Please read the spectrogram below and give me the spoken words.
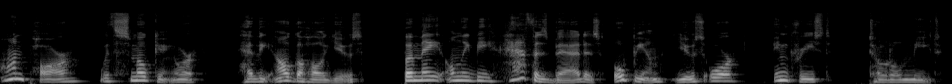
on par with smoking or heavy alcohol use, but may only be half as bad as opium use or increased total meat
